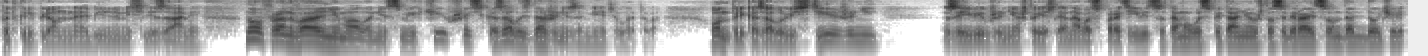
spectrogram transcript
подкрепленное обильными слезами. Но Франваль, немало не смягчившись, казалось, даже не заметил этого. Он приказал увести жени, заявив жене, что если она воспротивится тому воспитанию, что собирается он дать дочери,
